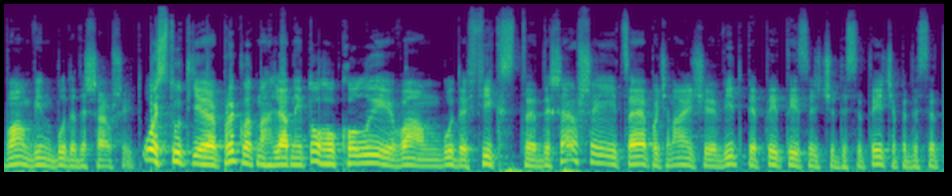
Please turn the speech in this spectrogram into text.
вам він буде дешевший. Ось тут є приклад наглядний того, коли вам буде фікст дешевший, це починаючи від 5 тисяч чи 10 чи 50,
